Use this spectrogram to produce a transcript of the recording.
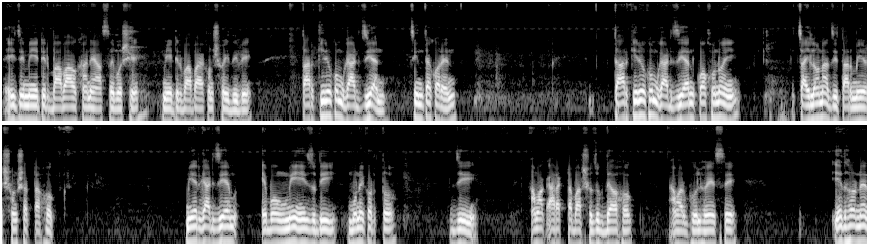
এই যে মেয়েটির বাবা ওখানে আছে বসে, মেয়েটির বাবা এখন সই দিবে। তার কীরকম গার্জিয়ান চিন্তা করেন, তার কীরকম গার্জিয়ান কখনোই চাইল না যে তার মেয়ের সংসারটা হোক। মেয়ের গার্জিয়ান এবং মেয়ে যদি মনে করতো যে আমাকে আর একটা বার সুযোগ দেওয়া হোক, আমার ভুল হয়েছে এ ধরনের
